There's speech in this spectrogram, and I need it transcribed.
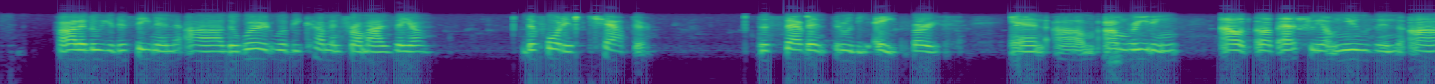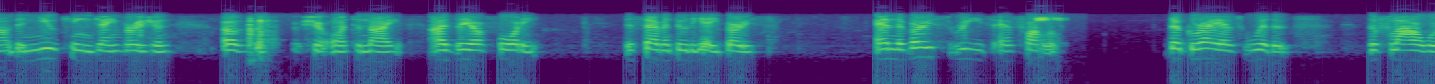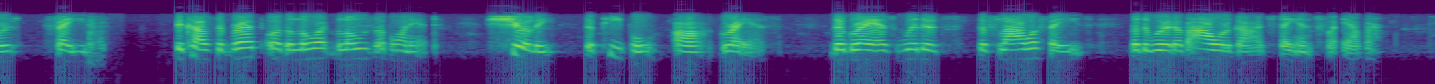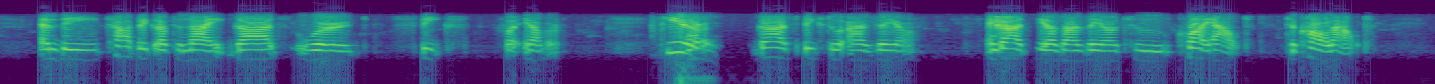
Hallelujah. This evening, uh, the word will be coming from Isaiah, the 40th chapter, the 7th through the 8th verse. And um, I'm reading out of, actually, I'm using uh, the New King James Version of the scripture on tonight, Isaiah 40, the 7th through the 8th verse. And the verse reads as follows The grass withers, the flowers fade, because the breath of the Lord blows upon it. Surely the people are grass. The grass withers, the flower fades, but the word of our God stands forever. And the topic of tonight God's word speaks forever. Here, God speaks to Isaiah, and God tells Isaiah to cry out, to call out.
